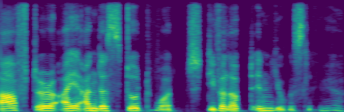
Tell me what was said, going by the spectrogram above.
after I understood what developed in Yugoslavia.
